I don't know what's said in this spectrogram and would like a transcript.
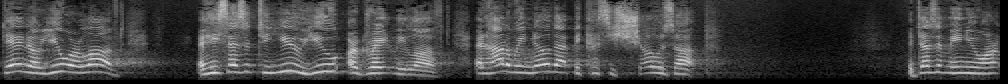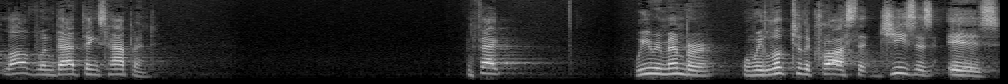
Daniel, you are loved. And he says it to you, you are greatly loved. And how do we know that? Because he shows up. It doesn't mean you aren't loved when bad things happen. In fact, we remember when we look to the cross that Jesus is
